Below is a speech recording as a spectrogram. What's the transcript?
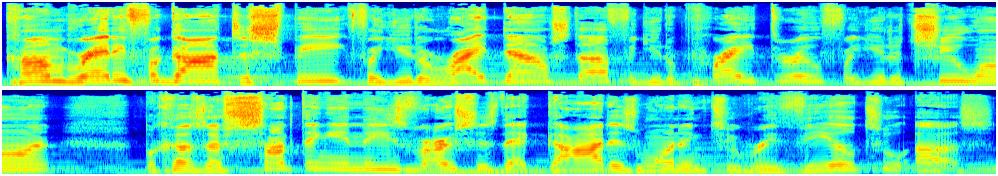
Come ready for God to speak, for you to write down stuff, for you to pray through, for you to chew on, because there's something in these verses that God is wanting to reveal to us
